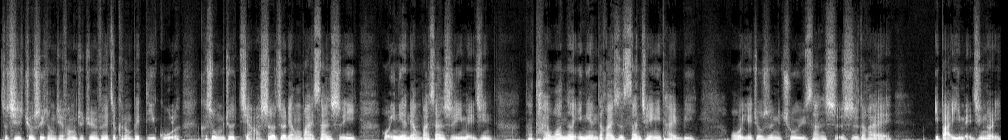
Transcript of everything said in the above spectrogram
这其实就是一种解放军军费，这可能被低估了。可是我们就假设这两百三十亿，哦，一年两百三十亿美金，那台湾呢，一年大概是三千亿台币，哦，也就是你除以三十是大概一百亿美金而已。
